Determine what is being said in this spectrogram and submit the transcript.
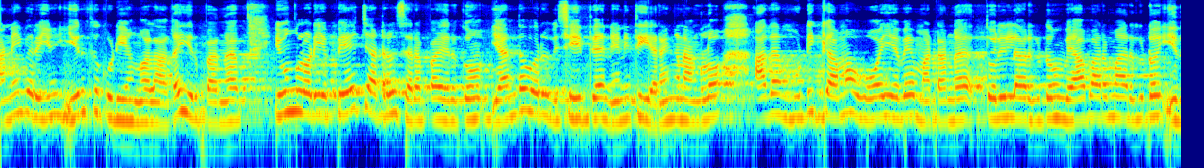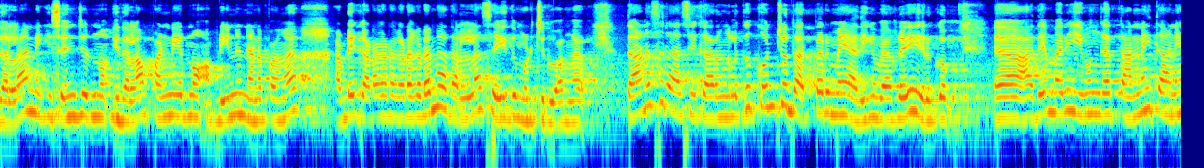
அனைவரையும் ஈர்க்கக்கூடியவங்களாக இருப்பாங்க. இவங்களுடைய பேச்சாற்றல் சிறப்பாக இருக்கும். எந்த ஒரு விஷயத்தை நினைத்து இறங்குனாங்களோ அதை முடிக்காமல் ஓயவே மாட்டாங்க. தொழிலாக இருக்கட்டும் வியாபாரமாக இருக்கட்டும் இதெல்லாம் இன்னைக்கு செஞ்சிடணும் இதெல்லாம் பண்ணிடணும் அப்படின்னு நினைப்பாங்க. அப்படியே கட கட கட அதெல்லாம் செய்து முடிச்சிடுவாங்க. தனுசு ராசிக்காரங்களுக்கு கொஞ்சம் தற்பெருமை அதிகமாகவே இருக்கும். அதே மாதிரி இவங்க தன்னைத்தானே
